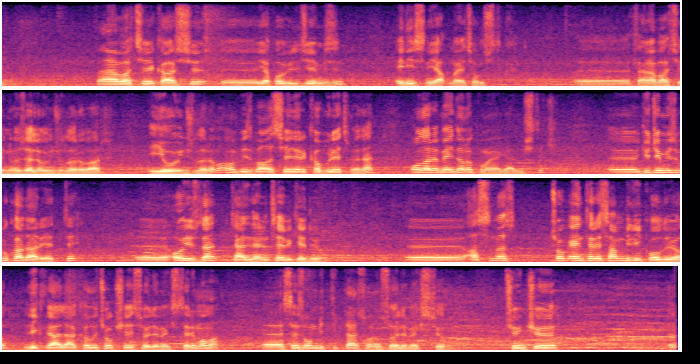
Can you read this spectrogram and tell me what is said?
mı? Fenerbahçe'ye karşı e, yapabileceğimizin en iyisini yapmaya çalıştık. E, Fenerbahçe'nin özel oyuncuları var, iyi oyuncuları var ama biz bazı şeyleri kabul etmeden onlara meydan okumaya gelmiştik. E, gücümüz bu kadar yetti. E, o yüzden kendilerini tebrik ediyorum. E, aslında çok enteresan bir lig oluyor. Ligle alakalı çok şey söylemek isterim ama e, sezon bittikten sonra söylemek istiyorum. Çünkü e,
